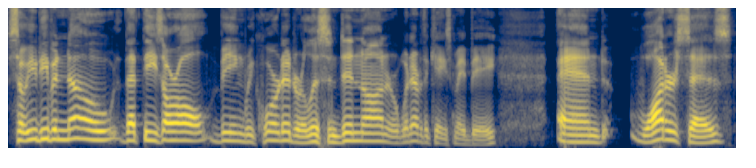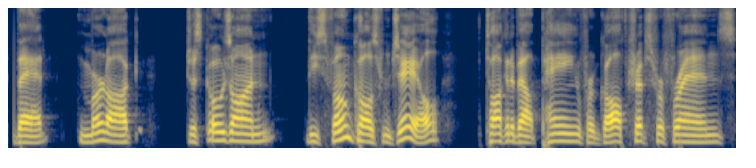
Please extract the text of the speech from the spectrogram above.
So you'd even know that these are all being recorded or listened in on or whatever the case may be. And Waters says that Murdaugh just goes on these phone calls from jail talking about paying for golf trips for friends,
